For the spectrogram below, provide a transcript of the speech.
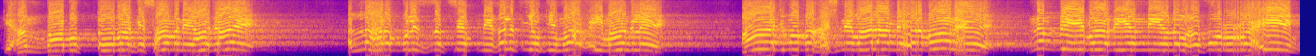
کہ ہم باب التوبہ کے سامنے آ جائیں۔ اللہ رب العزت سے اپنی غلطیوں کی معافی مانگ لیں آج وہ بخشنے والا مہربان ہے۔ نبی عبادی انی الغفور الرحیم۔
